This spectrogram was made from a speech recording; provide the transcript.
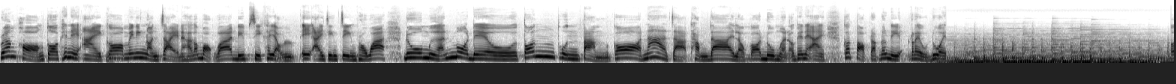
เรื่องของตัว OpenAI ก็ไม่นิ่งนอนใจนะคะ ต้องบอกว่า DeepSeek เขย่า AI จริง ๆ เพราะว่าดูเหมือนโมเดลต้นทุนต่ำก็น่าจะทำได้ แล้วก็ดูเหมือน OpenAI ก็ตอบรับเรื่องนี้เร็วด้วย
